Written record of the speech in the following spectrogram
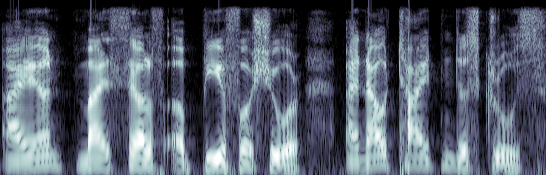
I earned myself a beer for sure. I now tighten the screws.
